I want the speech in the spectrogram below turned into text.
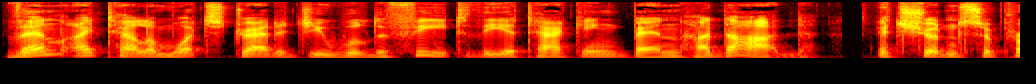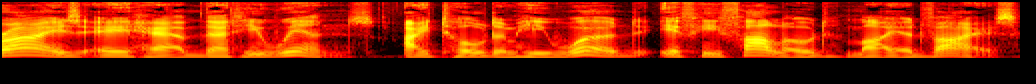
Then I tell him what strategy will defeat the attacking Ben Hadad. It shouldn't surprise Ahab that he wins. I told him he would if he followed my advice.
